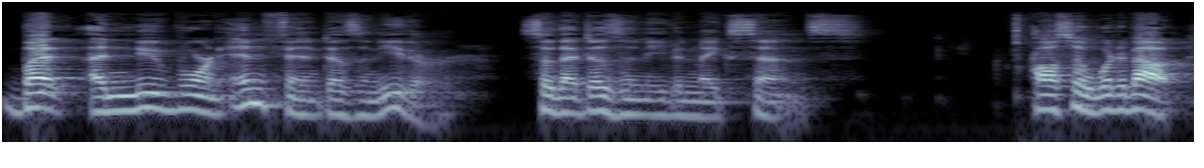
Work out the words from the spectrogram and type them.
But a newborn infant doesn't either. So that doesn't even make sense. Also, what about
